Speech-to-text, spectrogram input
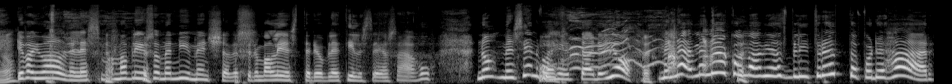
Ja. Det var ju alldeles, man blir ju som en ny människa vet du, när man läste det och blev till sig och så här. No, men sen vad oh. heter det? Ja, men, när, men när kommer vi att bli trötta på det här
